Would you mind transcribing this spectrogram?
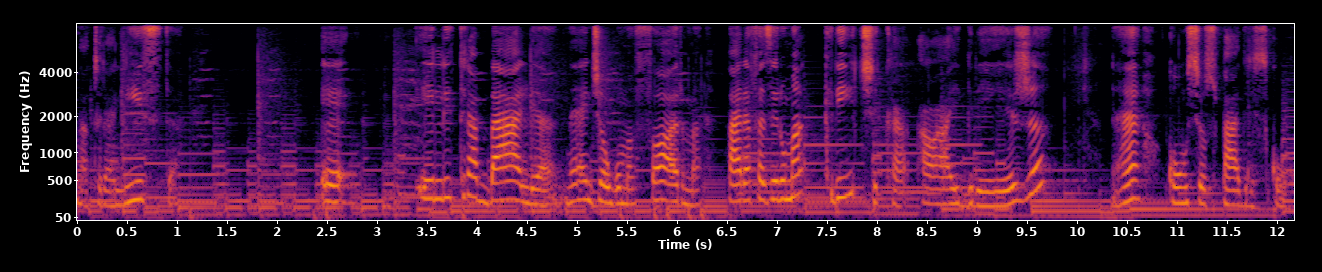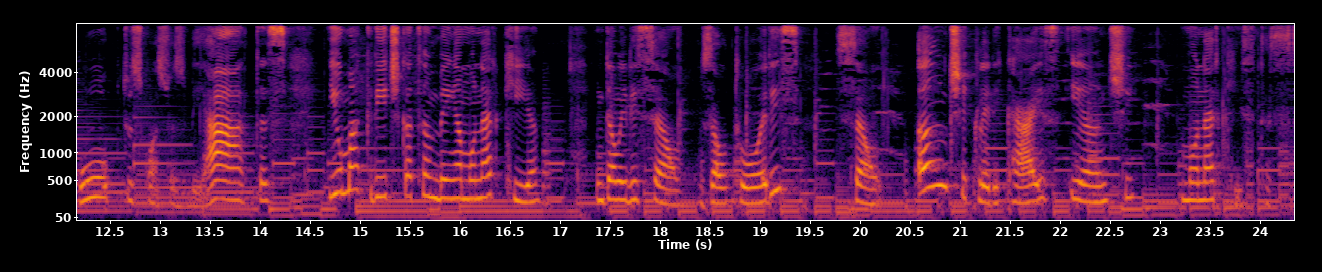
naturalista, é, ele trabalha, né, de alguma forma, para fazer uma crítica à igreja né, com os seus padres corruptos, com as suas beatas, e uma crítica também à monarquia. Então, eles são, os autores são anticlericais e antimonarquistas.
